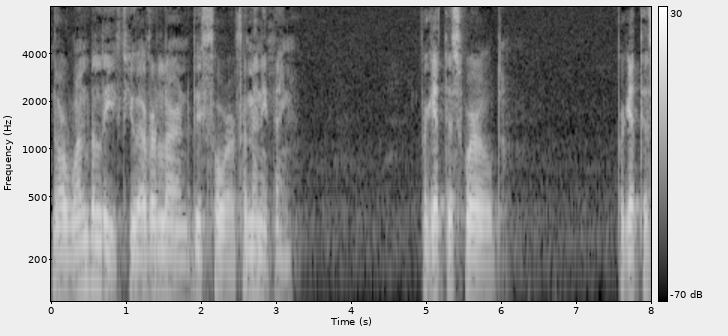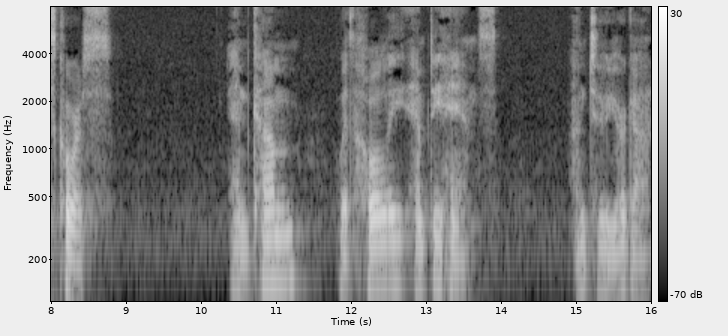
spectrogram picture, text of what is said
nor one belief you ever learned before from anything. Forget this world, forget this course, and come with holy empty hands unto your God.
